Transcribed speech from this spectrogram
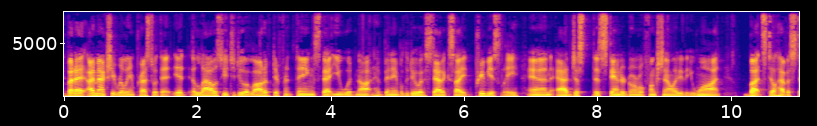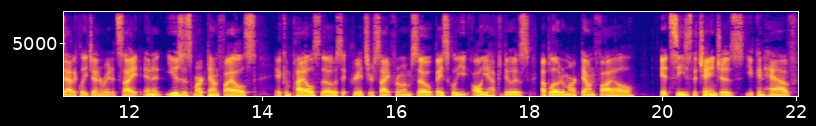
But I, am actually really impressed with it. It allows you to do a lot of different things that you would not have been able to do with a static site previously and add just the standard normal functionality that you want. But still have a statically generated site. And it uses markdown files it compiles those, it creates your site from them. So basically, all you have to do is upload a markdown file, it sees the changes. You can have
